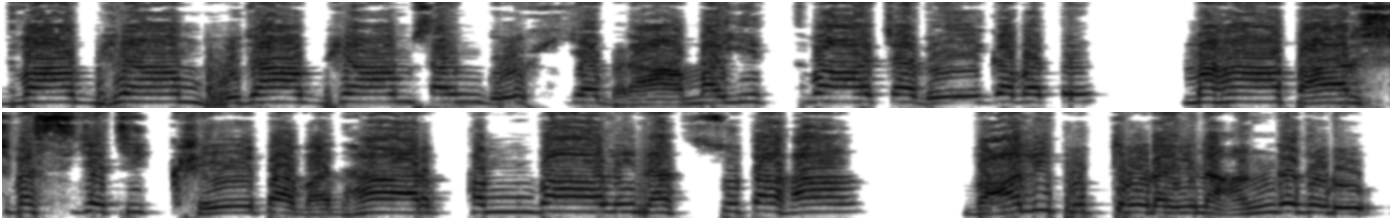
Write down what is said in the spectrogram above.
ద్వాభ్యాం భుజాభ్యాం సంగృహ్య భ్రామయిత్వా చ వేగవత్. మహాపార్శ్వస్య చిక్షేపవధార్థం వాలిన సుతః. వాలిపుత్రుడైన అంగదుడు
